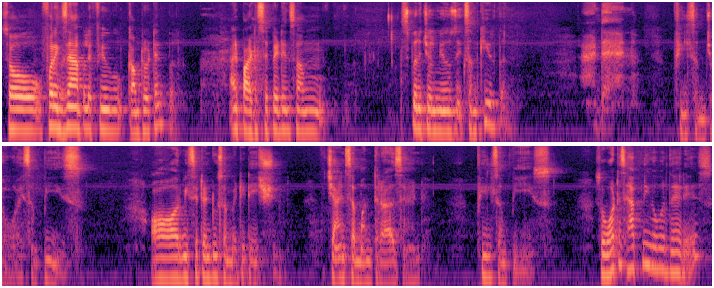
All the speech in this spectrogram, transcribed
So, for example, if you come to a temple and participate in some spiritual music, some kirtan, and then feel some joy, some peace, or we sit and do some meditation, chant some mantras and feel some peace. So, what is happening over there is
